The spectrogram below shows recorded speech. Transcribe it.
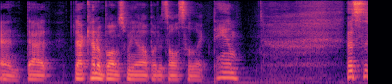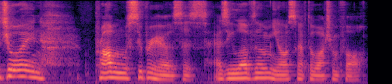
And that that kind of bumps me out. But it's also like, damn, that's the joy and problem with superheroes is as you love them, you also have to watch them fall.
